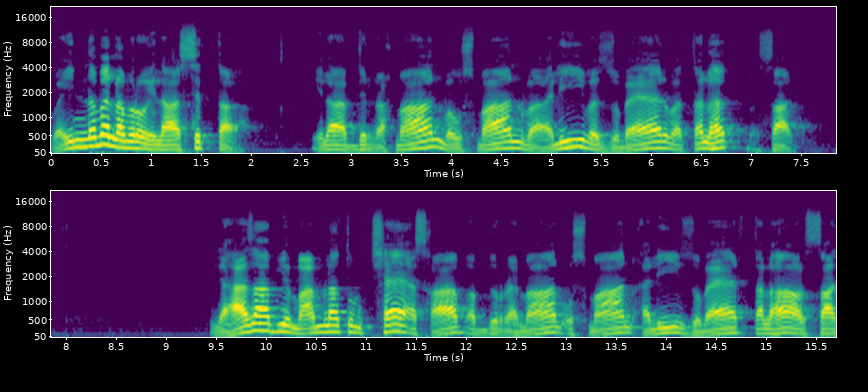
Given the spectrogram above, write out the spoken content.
و ان نمل امر و الا ستہ الا عبد الرحمن و عثمان و علی و زبیر و طلحت و سعد۔ لہٰذا اب یہ معاملہ تم چھ اصحاب عبد الرحمن، عثمان، علی، زبیر، طلحہ اور سعد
